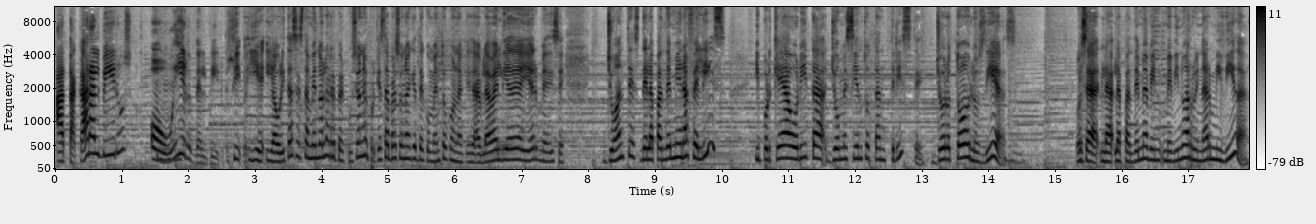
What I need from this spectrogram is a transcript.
atacar al virus o huir del virus. Sí, y, y, ahorita se están viendo las repercusiones, porque esta persona que te comento con la que hablaba el día de ayer me dice, yo antes de la pandemia era feliz, ¿y por qué ahorita yo me siento tan triste? Lloro todos los días. O sea, la, pandemia me vino a arruinar mi vida.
